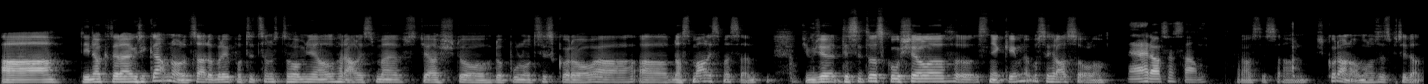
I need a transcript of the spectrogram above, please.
A jinak teda, jak říkám, no, docela dobrý pocit jsem z toho měl, hráli jsme prostě až do, do půlnoci skoro a, a nasmáli jsme se. Tím, že ty si to zkoušel s někým, nebo si hrál solo? Ne, hrál jsem sám. hrál jsi sám. Škoda, no, mohl se přidat.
